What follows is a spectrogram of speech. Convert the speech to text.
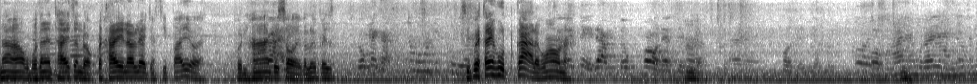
หน้าเฮาก็บ่ทันไทยจังดอกไปไทยแล้วแหละจังสิไปว่าเพิ่นหาไปซอยก็เลยไปตกเลยกะ สิไปไทยหุดก้าแล้วของเฮานะเจ๊ดำตกพ่อแล้วเสร็จแล้วพ่อเสร็จแล้วพ่อของอ้ายยังบ่ได้อย่างนี้ทั้ง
